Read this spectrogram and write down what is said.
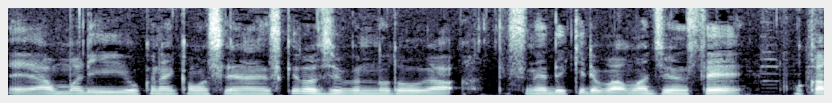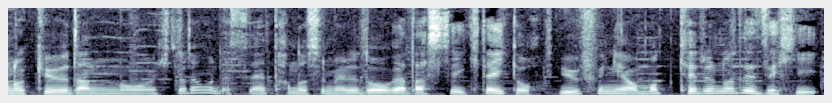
えあんまり良くないかもしれないですけど、自分の動画ですね、できれば、まあ、純正、他の球団の人でもですね、楽しめる動画出していきたいというふうには思ってるので、ぜひ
